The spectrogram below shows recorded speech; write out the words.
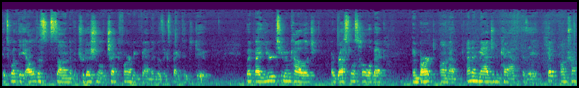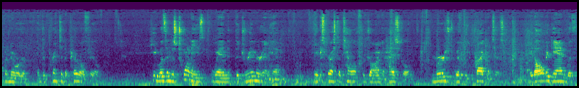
It's what the eldest son of a traditional Czech farming family was expected to do. But by year two in college, a restless Holoubek embarked on an unimagined path as a hip entrepreneur in the printed apparel field. He was in his 20s when the dreamer in him, he expressed a talent for drawing in high school, merged with the pragmatist. It all began with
